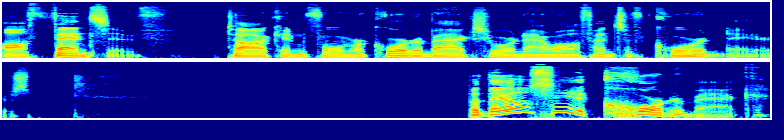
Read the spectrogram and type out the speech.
offensive, talking former quarterbacks who are now offensive coordinators. But they also need a quarterback.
